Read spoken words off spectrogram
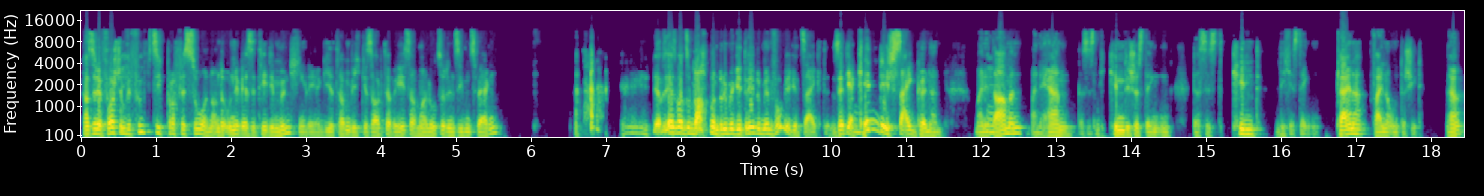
Kannst du dir vorstellen, wie 50 Professoren an der Universität in München reagiert haben, wie ich gesagt habe, hey, sag mal Hallo zu den sieben Zwergen? Die haben sich erstmal zum Nachbarn drüber gedreht und mir einen Vogel gezeigt. Es hätte ja kindisch sein können. Meine mhm. Damen, meine Herren, das ist nicht kindisches Denken, das ist kindliches Denken. Kleiner, feiner Unterschied. Ja?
